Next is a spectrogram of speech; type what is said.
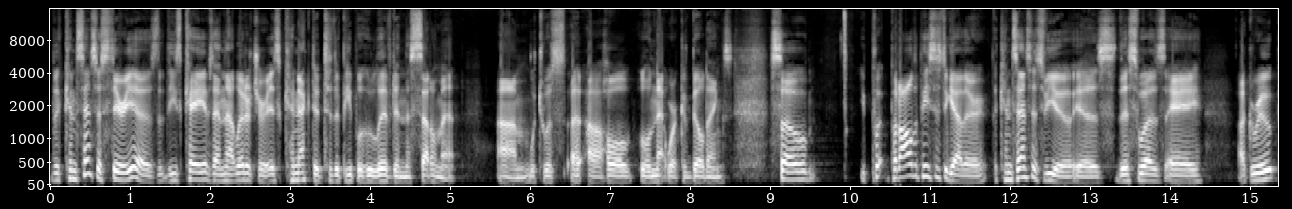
the consensus theory is that these caves and that literature is connected to the people who lived in the settlement, um, which was a, a whole little network of buildings. So you put put all the pieces together. The consensus view is this was a a group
